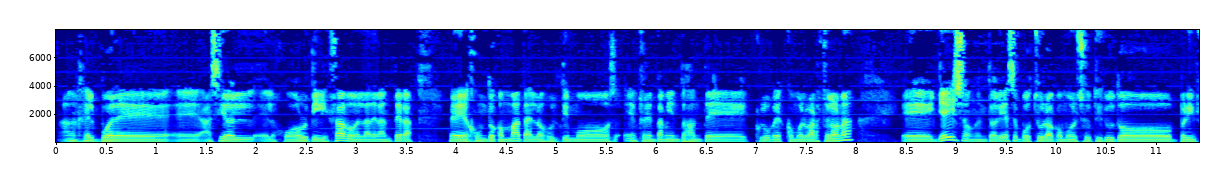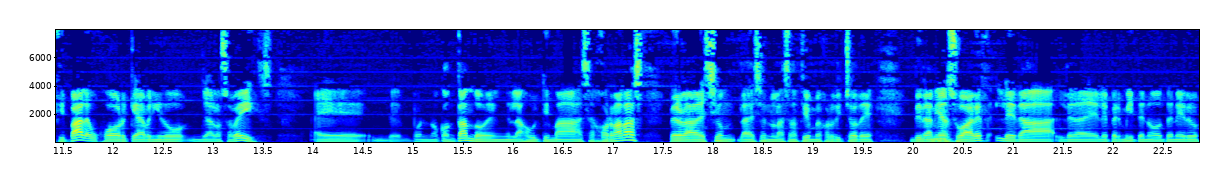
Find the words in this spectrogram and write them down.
Ángel puede, eh, ha sido el, el jugador utilizado en la delantera eh, junto con Mata en los últimos enfrentamientos ante clubes como el Barcelona. Eh, Jason, en teoría, se postula como el sustituto principal, es un jugador que ha venido, ya lo sabéis, eh, de- bueno, no contando en las últimas jornadas, pero la lesión, la lesión, no, la sanción, mejor dicho, de, de Damián. Suárez le da, le da- le permite, ¿no? Tener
